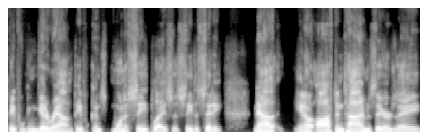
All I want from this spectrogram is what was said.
people can get around. People can want to see places, see the city. Now, you know, oftentimes there's a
